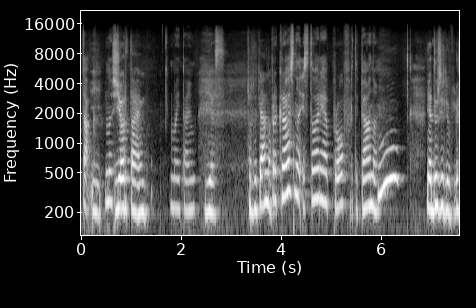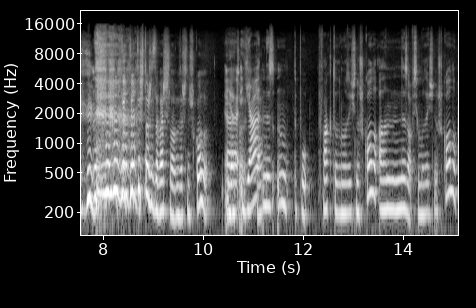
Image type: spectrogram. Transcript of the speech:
Так, І ну що, your time. my time. Yes. Фортепіано? Прекрасна історія про фортепіано. Я дуже люблю. ти, ти, ти ж теж завершила музичну школу? Е, теж, я не ну, типу, факту музичну школу, але не зовсім музичну школу.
